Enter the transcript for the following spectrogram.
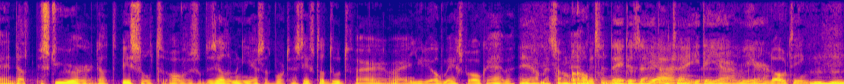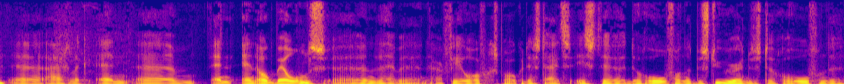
uh, dat bestuur, dat wisselt overigens op dezelfde manier als dat Bord en Stift dat doet, waar, waar jullie ook mee gesproken hebben. Ja, met zo'n rad uh, deden zij ja, dat, hè? ieder jaar weer. loting mm -hmm. uh, eigenlijk. En, um, en, en ook bij ons, we hebben daar veel over gesproken destijds, is de, de rol van het bestuur en dus de rol van de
